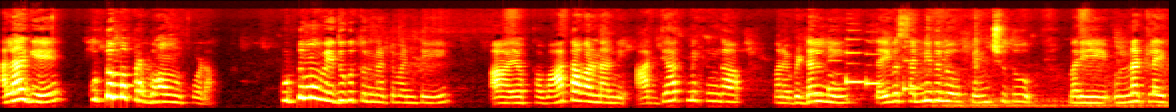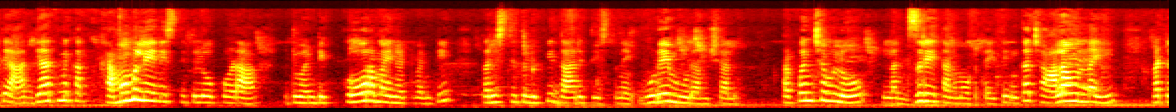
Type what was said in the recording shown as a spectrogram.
అలాగే కుటుంబ ప్రభావం కూడా. కుటుంబం ఎదుగుతున్నటువంటి ఆ యొక్క వాతావరణాన్ని ఆధ్యాత్మికంగా మన బిడ్డల్ని దైవ సన్నిధిలో పెంచుతూ మరి ఉన్నట్లయితే ఆధ్యాత్మిక క్రమము లేని స్థితిలో కూడా ఇటువంటి క్రూరమైనటువంటి పరిస్థితులకి దారి తీస్తున్నాయి. మూడే మూడు అంశాలు. ప్రపంచంలో లగ్జరీ తనం ఒకటైతే ఇంకా చాలా ఉన్నాయి. బట్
